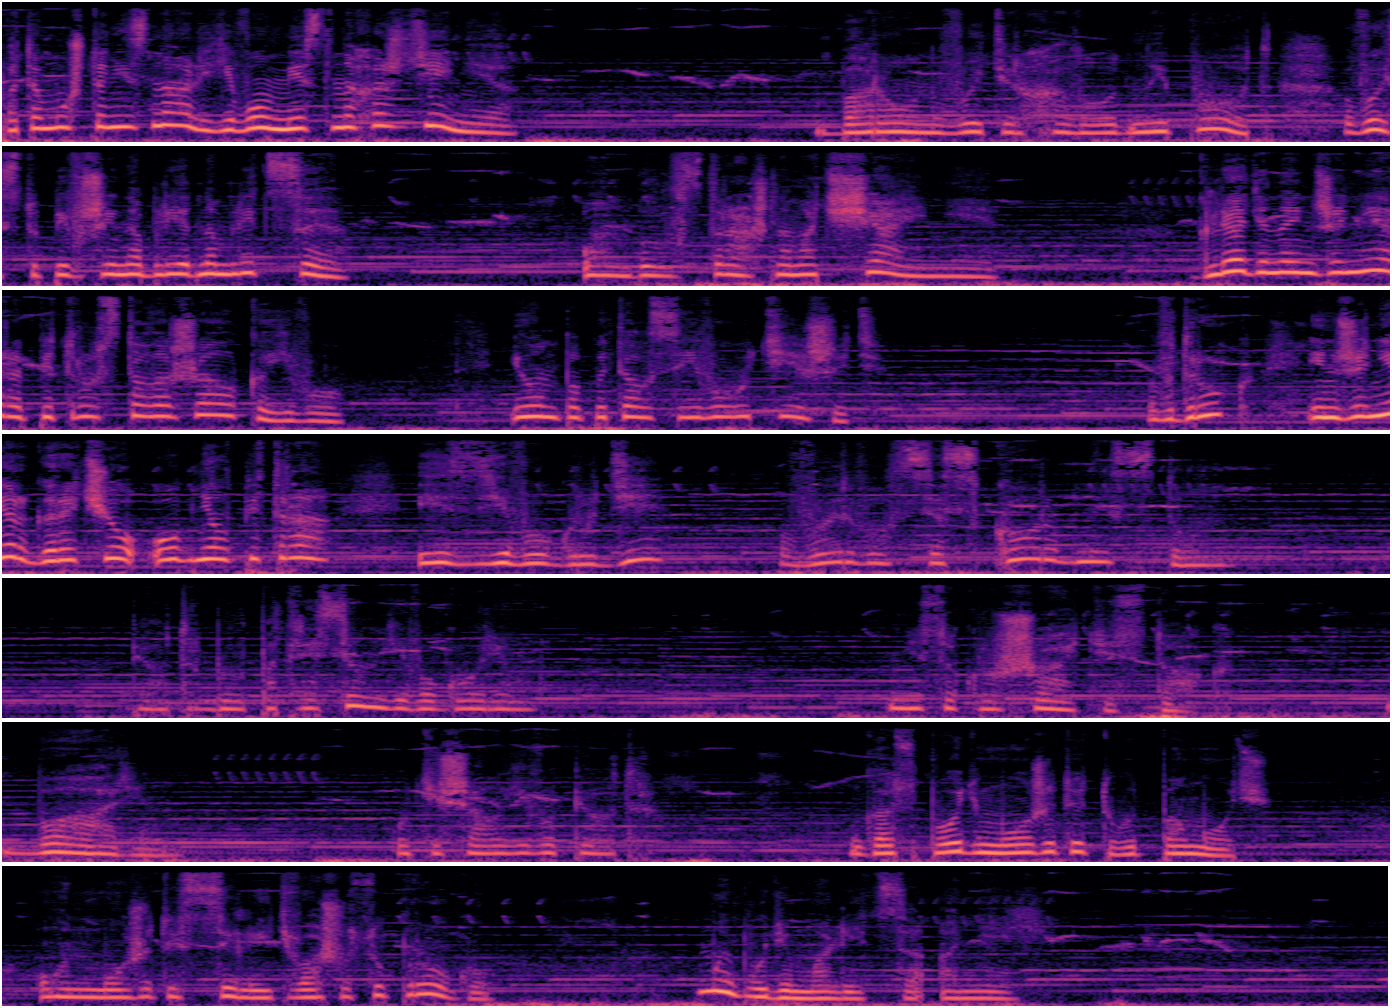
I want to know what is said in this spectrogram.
потому что не знали его местонахождения. Барон вытер холодный пот, выступивший на бледном лице. Он был в страшном отчаянии. Глядя на инженера, Петру стало жалко его, и он попытался его утешить. Вдруг инженер горячо обнял Петра, и из его груди вырвался скорбный стон. Петр был потрясен его горем. «Не сокрушайтесь так, барин!» — утешал его Петр. «Господь может и тут помочь. Он может исцелить вашу супругу. Мы будем молиться о ней».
